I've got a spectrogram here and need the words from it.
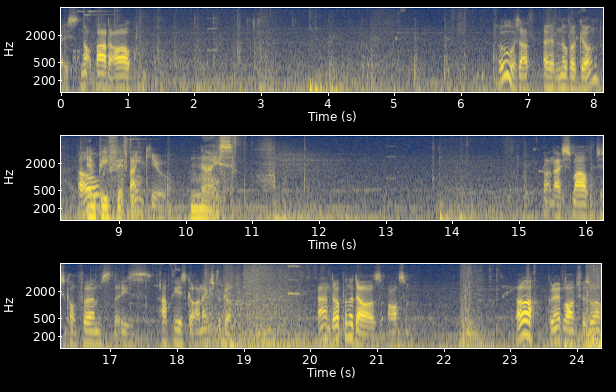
It's not bad at all. Ooh, is that another gun? Oh, MP50. Thank you. Nice. That nice smile just confirms that he's happy he's got an extra gun. And open the doors. Awesome. Oh, grenade launcher as well.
